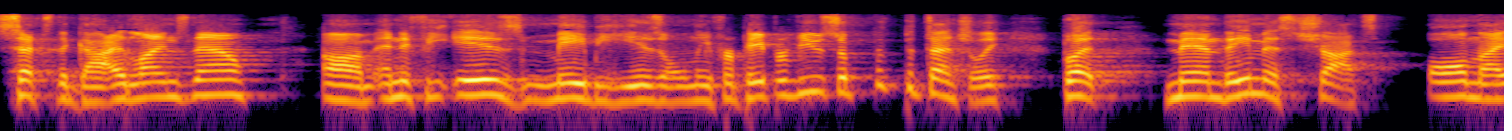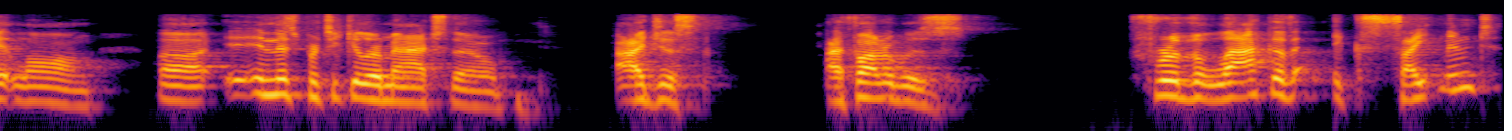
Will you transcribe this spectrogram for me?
sets the guidelines now. Um, and if he is, maybe he is only for pay per view, so p- potentially. But man, they missed shots all night long. Uh, in this particular match, though, I just I thought it was for the lack of excitement.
